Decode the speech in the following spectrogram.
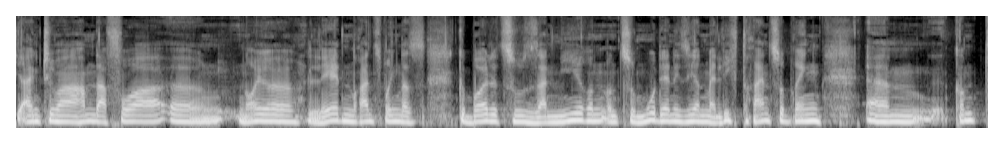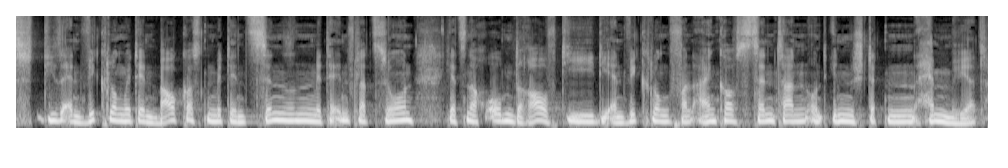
Die Eigentümer haben davor, äh, neue Läden reinzubringen, das Gebäude zu sanieren und zu modernisieren, mehr Licht reinzubringen. Ähm, kommt diese Entwicklung mit den Baukosten, mit den Zinsen, mit der Inflation jetzt noch obendrauf, die die Entwicklung von Einkaufszentren und Innenstädten hemmen wird.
